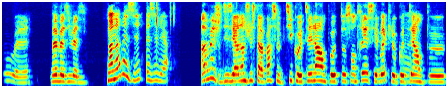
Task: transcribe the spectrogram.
coup, ouais. vas-y, vas-y. Non, non, vas-y, vas-y, Léa. Ah, mais je disais rien juste à part ce petit côté-là, un peu auto-centré. C'est vrai que le côté un peu.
